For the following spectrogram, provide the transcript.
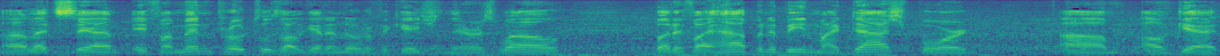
Uh, let's say I'm, if I'm in Pro Tools, I'll get a notification there as well. But if I happen to be in my dashboard, um, I'll get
